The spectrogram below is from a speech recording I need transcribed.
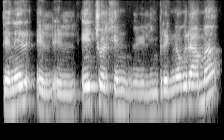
Tener el, el hecho, el, el impregnograma,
